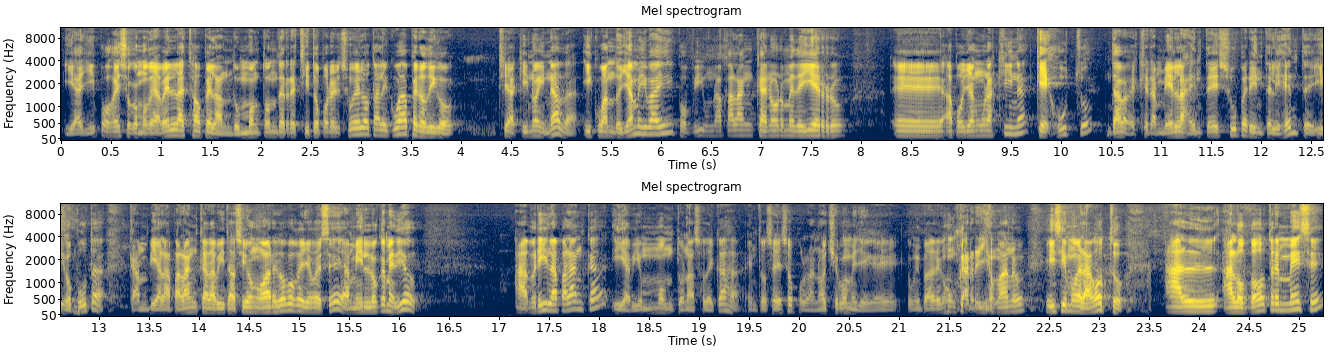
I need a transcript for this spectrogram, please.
y allí, pues eso, como de haberla estado pelando, un montón de restitos por el suelo, tal y cual, pero digo, aquí no hay nada. Y cuando ya me iba ahí, pues vi una palanca enorme de hierro eh, apoyada en una esquina, que justo, es que también la gente es súper inteligente, hijo puta, cambia la palanca de habitación o algo, porque yo qué sé, a mí es lo que me dio abrí la palanca y había un montonazo de cajas. Entonces eso, por la noche pues me llegué con mi padre con un carrillo a mano, e hicimos el agosto. Al- a los dos o tres meses,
